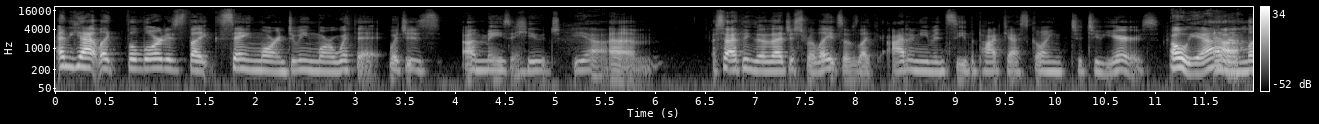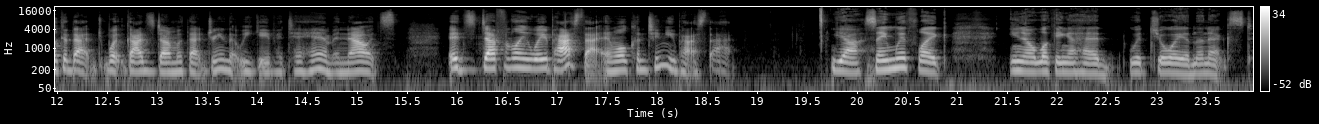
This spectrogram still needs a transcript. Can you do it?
And yet, like the Lord is like saying more and doing more with it, which is amazing. Huge. Yeah. Um, so I think that that just relates. I was like, I didn't even see the podcast going to two years, oh yeah. and then look at that, what God's done with that dream that we gave it to Him, and now it's, it's definitely way past that, and we'll continue past that. Yeah, same with like, you know, looking ahead with joy in the next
